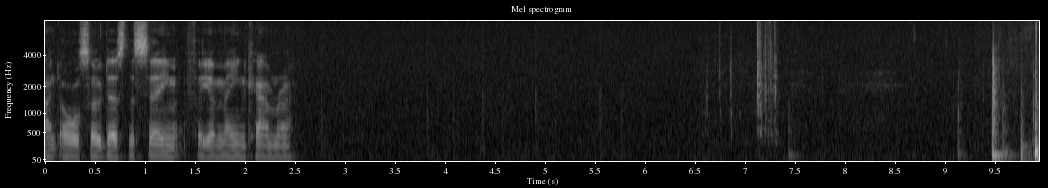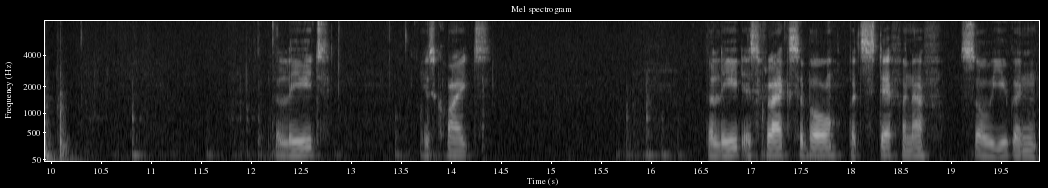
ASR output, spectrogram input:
and also does the same for your main camera. The lead is quite the lead is flexible but stiff enough so you can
